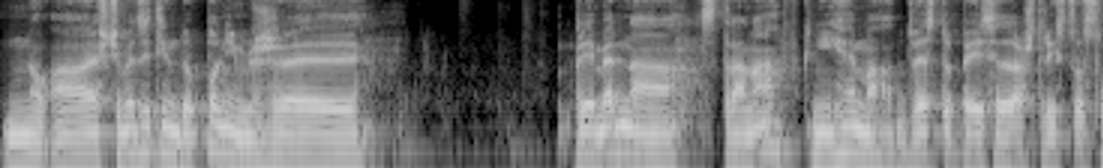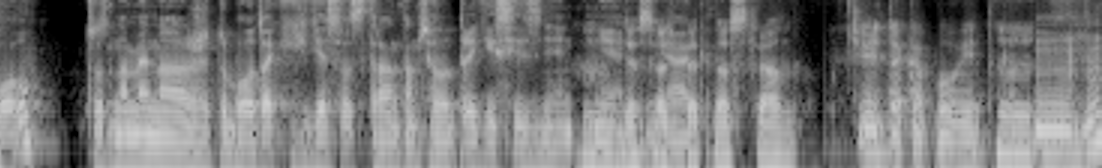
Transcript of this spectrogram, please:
No a ešte medzi tým doplním, že priemerná strana v knihe má 250 až 300 slov. To znamená, že to bolo takých 10 strán, tam sa ho 3000 nie, hm, nie 10-15 strán. Čiže taká poviedka. Mm. Mm-hmm.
